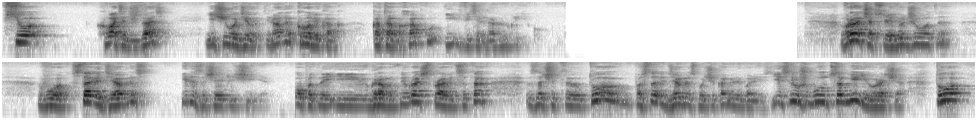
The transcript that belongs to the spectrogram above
Все Хватит ждать, ничего делать не надо, кроме как кота в охапку и в ветеринарную клинику. Врач обследует животное, вот, ставит диагноз и назначает лечение. Опытный и грамотный врач справится так, значит, то поставит диагноз мочекаменной болезни. Если уж будут сомнения у врача, то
